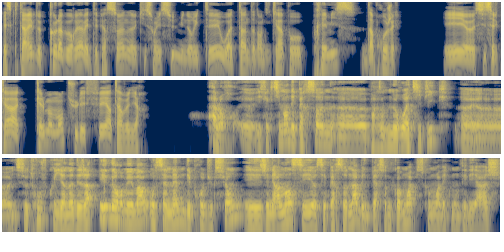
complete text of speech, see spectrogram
est-ce qu'il t'arrive de collaborer avec des personnes qui sont issues de minorités ou atteintes d'un handicap aux prémices d'un projet? Et euh, si c'est le cas, à quel moment tu les fais intervenir? Alors, euh, effectivement, des personnes, euh, par exemple neuroatypiques, euh, il se trouve qu'il y en a déjà énormément au sein même des productions, et généralement c'est ces personnes-là, ben, des personnes comme moi, puisque moi avec mon TDAH,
